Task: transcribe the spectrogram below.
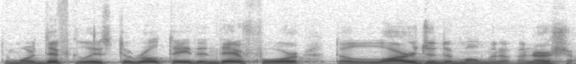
the more difficult it is to rotate, and therefore the larger the moment of inertia.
